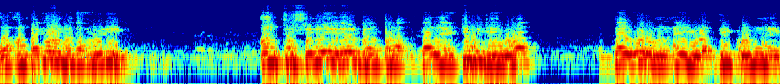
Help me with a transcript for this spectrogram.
waxaan badihii madaxweynihii aan tusinay reer balbala haddaan nahay jibigayguba hadday ururnahay iyo haddii koominahay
